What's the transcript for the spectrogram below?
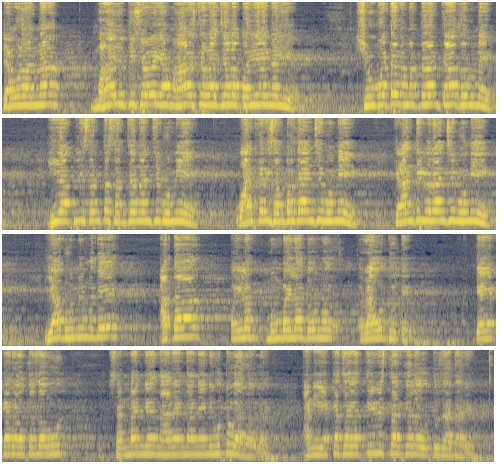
त्यामुळं अण्णा महायुतीशिवाय या महाराष्ट्र राज्याला पर्याय नाहीये. शिवभटाला मतदान का करू नये? ही आपली संत सज्जनांची भूमी आहे. वारकरी संप्रदायांची भूमी क्रांतीवीरांची भूमी या भूमीमध्ये आता पहिलं मुंबईला दोन राऊत होते. त्या एका राऊताचा ऊत सन्मान्य नारायण दान यांनी उतू आहे आणि एकाचा या तेवीस तारखेला उतू जाणार आहे.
